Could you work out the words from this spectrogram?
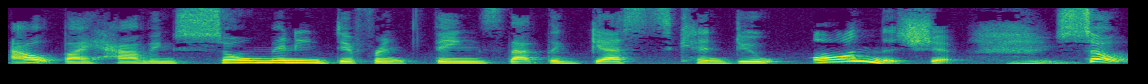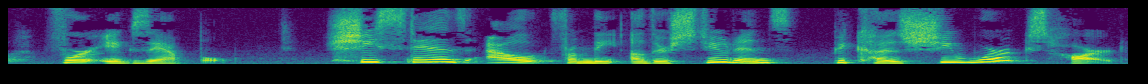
out by having so many different things that the guests can do on the ship. Mm. So for example, she stands out from the other students because she works hard.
